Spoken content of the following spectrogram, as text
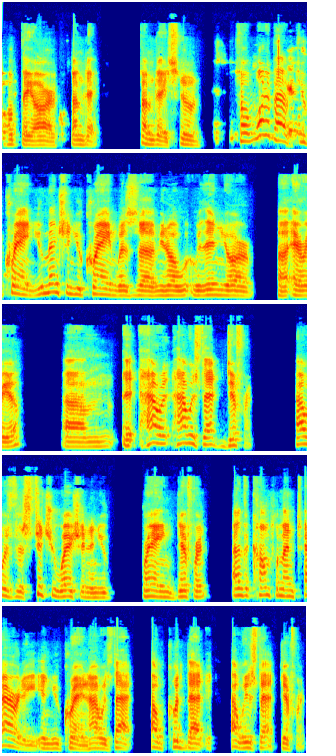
Hope they are someday. Someday soon. So, what about Yes. Ukraine? You mentioned Ukraine was, uh, you know, within your uh, area. Um, it, how how is that different? How is the situation in Ukraine different, and the complementarity in Ukraine? How is that? How could that? How is that different?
